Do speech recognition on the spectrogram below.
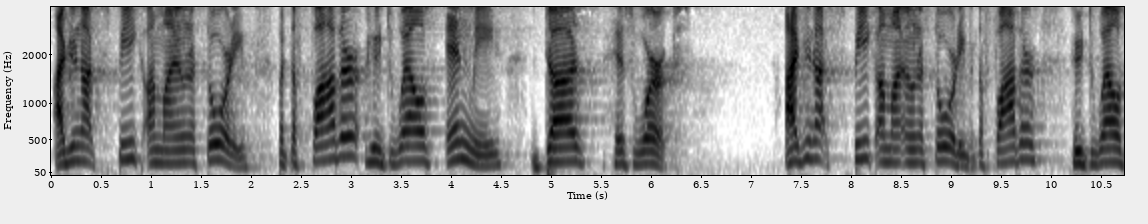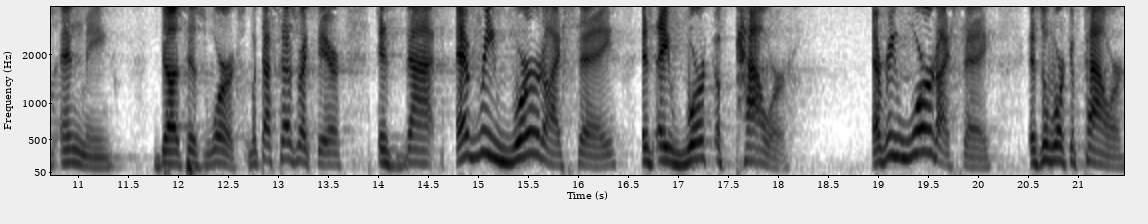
I do not speak on my own authority, but the Father who dwells in me does his works. I do not speak on my own authority, but the Father who dwells in me does his works. What that says right there is that every word I say is a work of power. Every word I say is a work of power.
